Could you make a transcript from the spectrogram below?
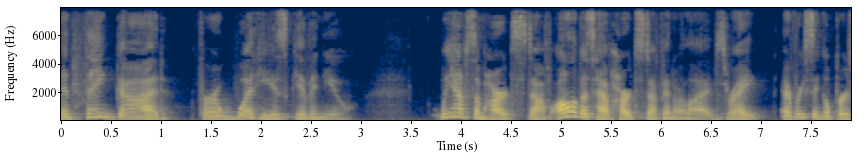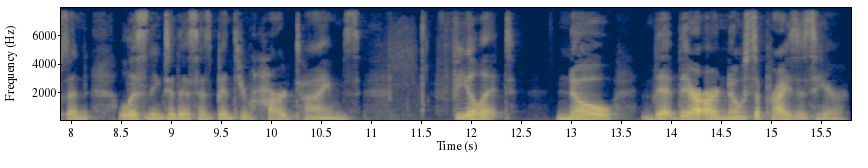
And thank God for what He has given you. We have some hard stuff. All of us have hard stuff in our lives, right? Every single person listening to this has been through hard times. Feel it. Know that there are no surprises here.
